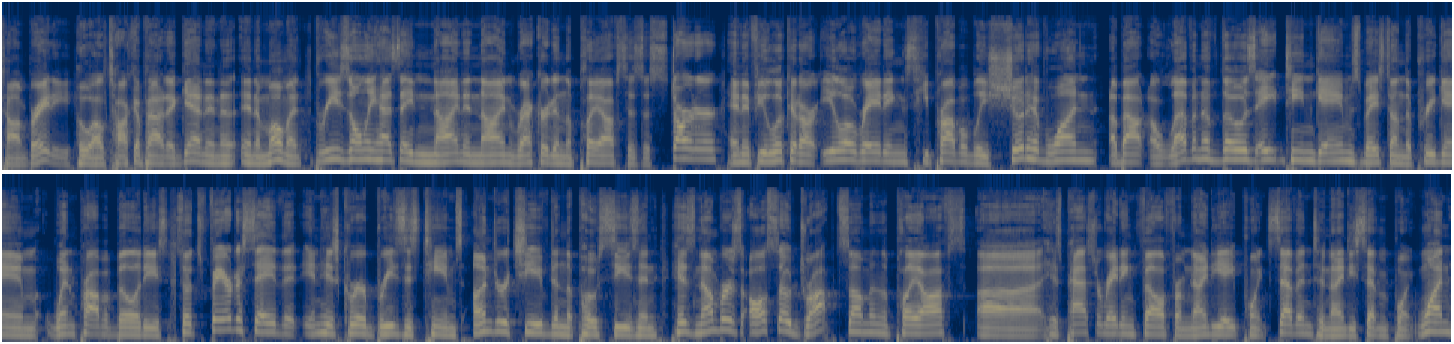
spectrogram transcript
Tom Brady, who I'll talk about again in a, in a moment. Brees only has a 9 and 9 record in the playoffs as a starter. And if you look at our ELO ratings, he probably should have won about 11 of those 18 games based on the pregame win probabilities. So it's fair to say that in his career, Brees's teams underachieved in the postseason. His numbers also dropped some in the playoffs. Uh, his passer rating fell from 98.7 to 97.1.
